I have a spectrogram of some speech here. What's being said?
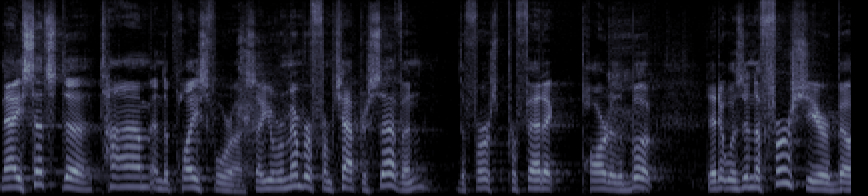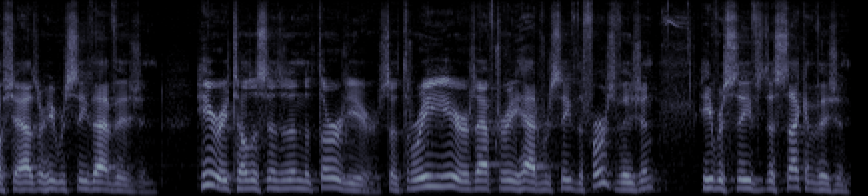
Now he sets the time and the place for us. So you'll remember from chapter 7, the first prophetic part of the book, that it was in the first year of Belshazzar he received that vision. Here he tells us it's in the third year. So three years after he had received the first vision, he receives the second vision.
